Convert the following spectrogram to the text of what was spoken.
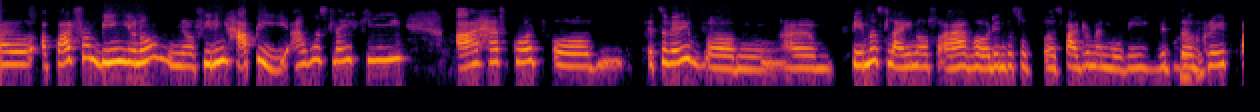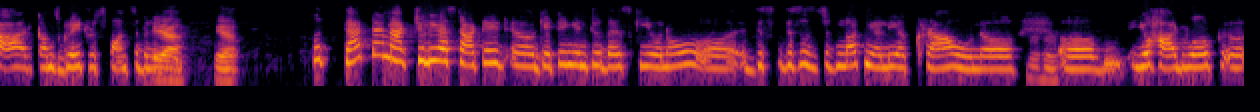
uh, apart from being you know, feeling happy i was like i have got um, it's a very um, um, famous line of i have heard in the uh, spider-man movie with the Mhm. great power comes great responsibility Yeah. Yeah. So that time actually i started uh, getting into this you know uh, this this is not merely a crown uh, Mhm. um, your hard work uh,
